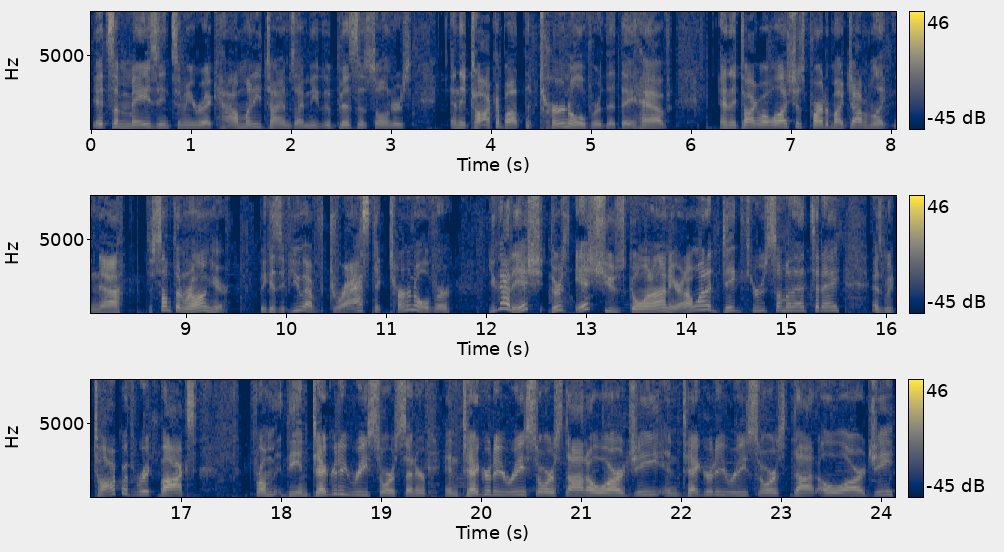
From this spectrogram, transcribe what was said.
It's amazing to me, Rick, how many times I meet with business owners and they talk about the turnover that they have and they talk about, well, that's just part of my job. I'm like, nah, there's something wrong here. Because if you have drastic turnover, you got issues. There's issues going on here. And I want to dig through some of that today as we talk with Rick Boxx from the Integrity Resource Center, integrityresource.org, integrityresource.org.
